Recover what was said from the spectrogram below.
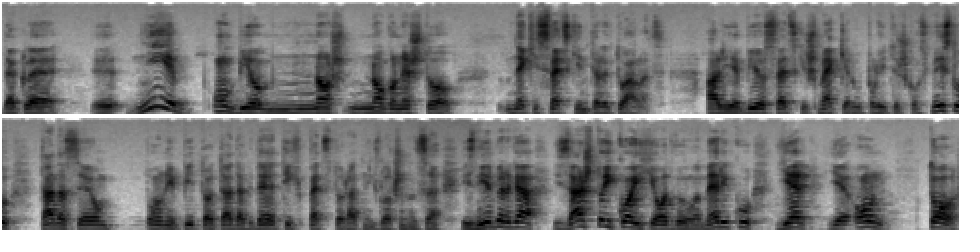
Dakle, e, nije on bio mnoš, mnogo nešto neki svetski intelektualac, ali je bio svetski šmeker u političkom smislu, tada se on on je pitao tada gde je tih 500 ratnih zločinaca iz Nirberga i zašto i ko ih je odveo u Ameriku, jer je on to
